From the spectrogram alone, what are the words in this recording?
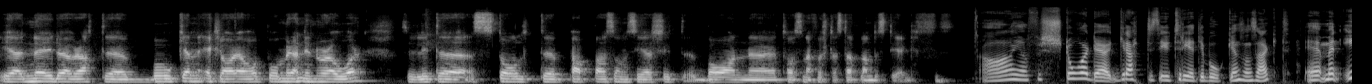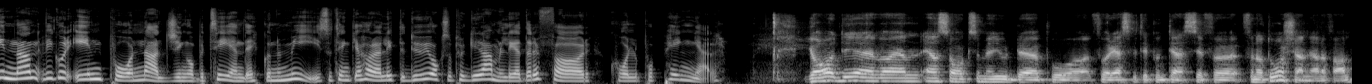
är nöjd över att eh, boken är klar. Jag har hållit på med den i några år. Så det är lite stolt eh, pappa som ser sitt barn eh, ta sina första stapplande steg. Ja, jag förstår det. Grattis, är ju tredje boken som sagt. Eh, men innan vi går in på nudging och beteendeekonomi så tänkte jag höra lite, du är ju också programledare för Koll på pengar. Ja, det var en, en sak som jag gjorde på, för svt.se för, för något år sedan i alla fall.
